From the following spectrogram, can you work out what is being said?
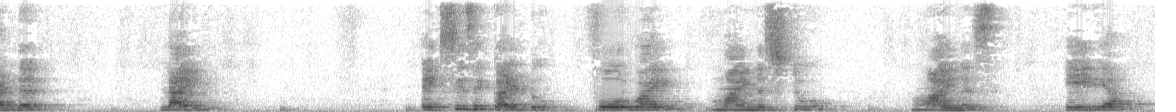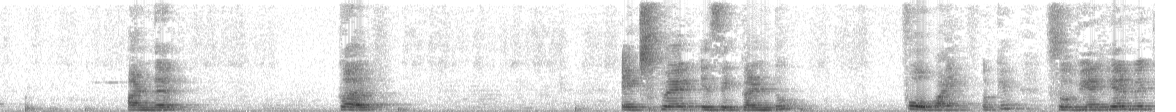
under line x is equal to 4y minus 2 minus area under curve x square is equal to 4y okay? So we are here with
